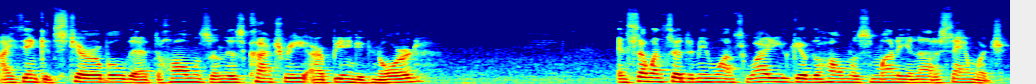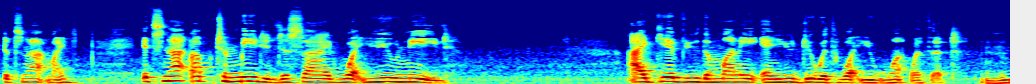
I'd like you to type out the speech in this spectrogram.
I think it's terrible that the homeless in this country are being ignored. And someone said to me once, "Why do you give the homeless money and not a sandwich?" It's not my it's not up to me to decide what you need. I give you the money and you do with what you want with it. hmm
